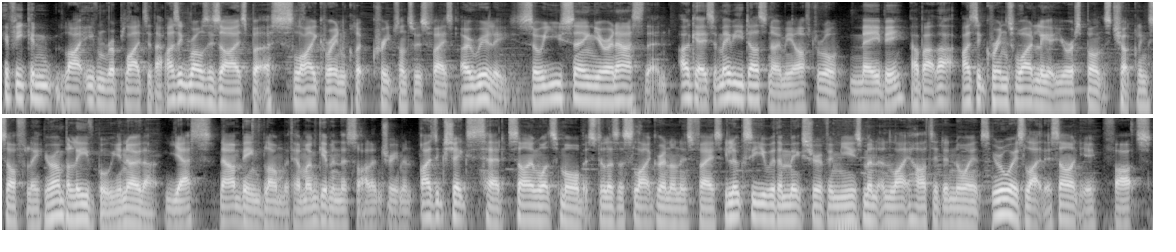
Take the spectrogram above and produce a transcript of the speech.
if he can like even reply to that. Isaac rolls his eyes, but a sly grin creeps onto his face. Oh really? So are you saying you're an ass then? Okay, so maybe he does know me after all. Maybe. How about that? Isaac grins widely at your response, chuckling softly. You're unbelievable, you know that. Yes. Now I'm being blunt with him. I'm giving the silent treatment. Isaac shakes his head, sighing once more, but still has a slight grin on his face. He looks at you with a mixture of amusement and light-hearted annoyance. You're always like this, aren't you? Farts.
